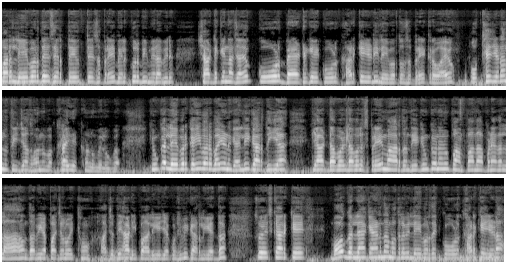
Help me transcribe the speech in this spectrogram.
ਪਰ ਲੇਬਰ ਦੇ ਸਿਰ ਤੇ ਉੱਤੇ ਸਪਰੇਅ ਬਿਲਕੁਲ ਵੀ ਮੇਰਾ ਵੀਰ ਛੱਡ ਕੇ ਨਾ ਜਾਇਓ। ਕੋਲ ਬੈਠ ਕੇ, ਕੋਲ ਖੜ ਕੇ ਜਿਹੜੀ ਲੇਬਰ ਤੋਂ ਸਪਰੇਅ ਕਰਵਾਇਓ, ਉੱਥੇ ਜਿਹੜਾ ਨਤੀਜਾ ਤੁਹਾਨੂੰ ਵੱਖਰਾ ਹੀ ਦੇਖਣ ਨੂੰ ਮਿਲੂਗਾ। ਕਿਉਂਕਿ ਲੇਬਰ ਕਈ ਵਾਰ ਬਾਈ ਅਣਗਹਿਲੀ ਕਰਦੀ ਆ ਕਿ ਆ ਡਬਲ ਡਬਲ ਸਪਰੇਅ ਮਾਰ ਦਿੰਦੀ ਹੈ ਕਿਉਂਕਿ ਉਹਨਾਂ ਨੂੰ ਪੰਪਾਂ ਦਾ ਆਪਣਿਆਂ ਦਾ ਲਾ ਹੁੰਦਾ ਵੀ ਆਪਾਂ ਚਲੋ ਇੱਥੋਂ ਅੱਜ ਦਿਹਾੜੀ ਪਾ ਲਈਏ ਜਾਂ ਕੁਝ ਵੀ ਕਰ ਲਈਏ ਇਦਾਂ ਸੋ ਇਸ ਕਰਕੇ ਬਹੁਤ ਗੱਲਾਂ ਕਹਿਣ ਦਾ ਮਤਲਬ ਵੀ ਲੇਬਰ ਦੇ ਕੋਲ ਖੜ ਕੇ ਜਿਹੜਾ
